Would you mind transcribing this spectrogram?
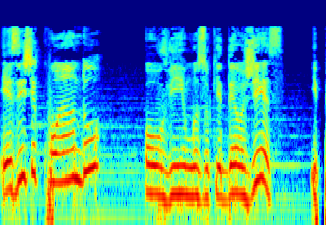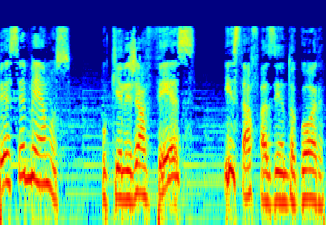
existe quando ouvimos o que Deus diz e percebemos o que ele já fez e está fazendo agora.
